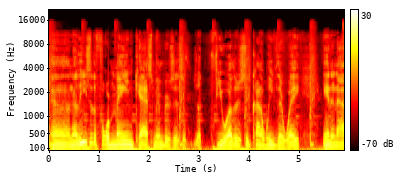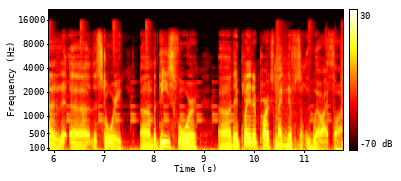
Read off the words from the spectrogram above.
Uh, now, these are the four main cast members. There's a, a few others who kind of weave their way in and out of the, uh, the story. Um, but these four, uh, they play their parts magnificently well, I thought.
